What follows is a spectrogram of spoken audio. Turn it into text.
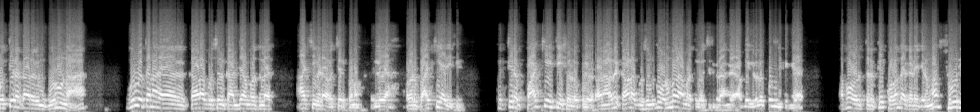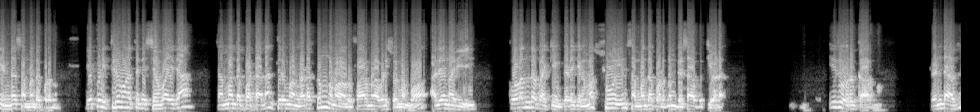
புத்திரக்காரகன் குருனா குருவத்தன காலபுருஷனுக்கு கஞ்சாமிரத்துல ஆட்சி விடா வச்சிருக்கணும் இல்லையா? அவர் பாக்கியாதிக்கு புத்திர பாக்கியத்தை சொல்லக்கூடியவர். அதனால காலபுருஷனுக்கு ஒன்பதாம் இடத்துல வச்சிருக்காங்க அப்படிங்கறத புரிஞ்சுக்கங்க. அப்போ ஒருத்தருக்கு குழந்தை கிடைக்கணும்னா சூரியன் தான் சம்பந்தப்படணும். எப்படி திருமணத்துக்கு செவ்வாய் தான் சம்பந்தப்பட்டாதான் திருமணம் நடக்கும் நம்ம ஒரு ஃபார்முலா படி சொன்னோமோ அதே மாதிரி குழந்தை பாக்கியம் கிடைக்கணும்னா சூரியன் சம்பந்தப்படணும் திசாபுத்தியோட. இது ஒரு காரணம். ரெண்டாவது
